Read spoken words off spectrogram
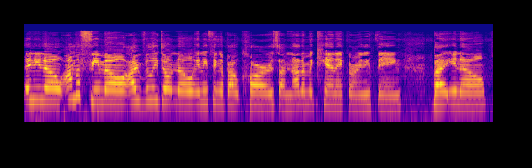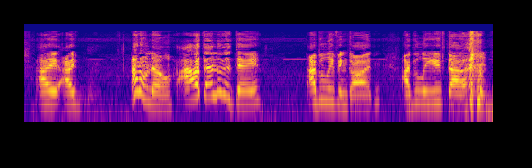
and you know, I'm a female. I really don't know anything about cars. I'm not a mechanic or anything. But you know, I I I don't know. At the end of the day, I believe in God. I believe that,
